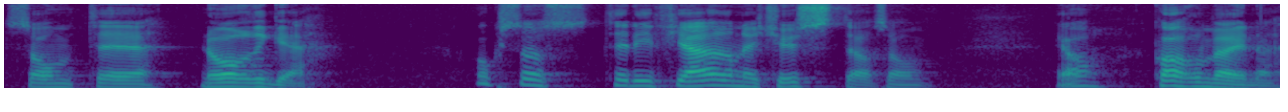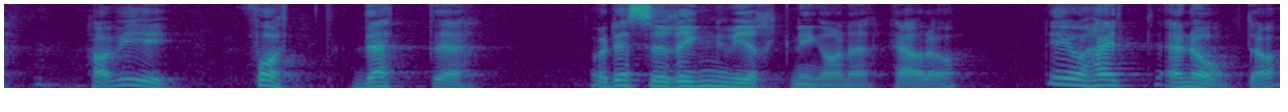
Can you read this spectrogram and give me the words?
som til Norge. Også til de fjerne kyster, som ja, Karmøyene, har vi fått dette og disse ringvirkningene her, da. Det er jo helt enormt, da.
